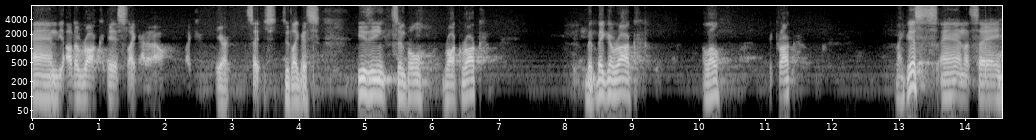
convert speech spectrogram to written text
and the other rock is like I don't know, like here. So just do it like this. Easy, simple, rock, rock. Bit bigger rock. Hello? Big rock. Like this, and let's say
